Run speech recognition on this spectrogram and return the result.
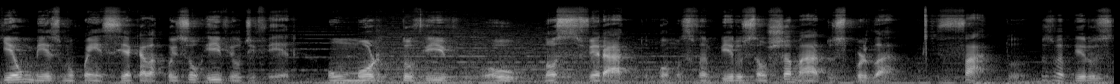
que eu mesmo conheci aquela coisa horrível de ver um morto-vivo ou Nosferatu como os vampiros são chamados por lá. Fato: os vampiros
